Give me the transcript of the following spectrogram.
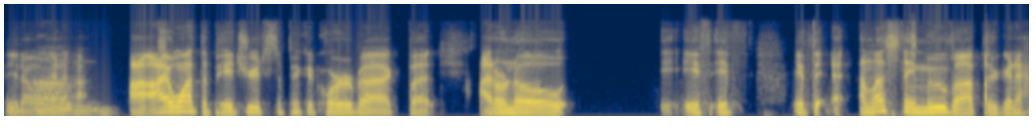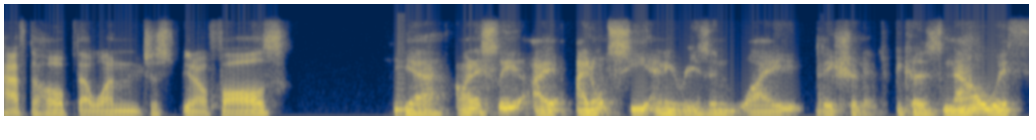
you know and I- Um, I, I want the Patriots to pick a quarterback, but I don't know if if if the, unless they move up, they're gonna have to hope that one just you know falls. yeah, honestly, I I don't see any reason why they shouldn't because now with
